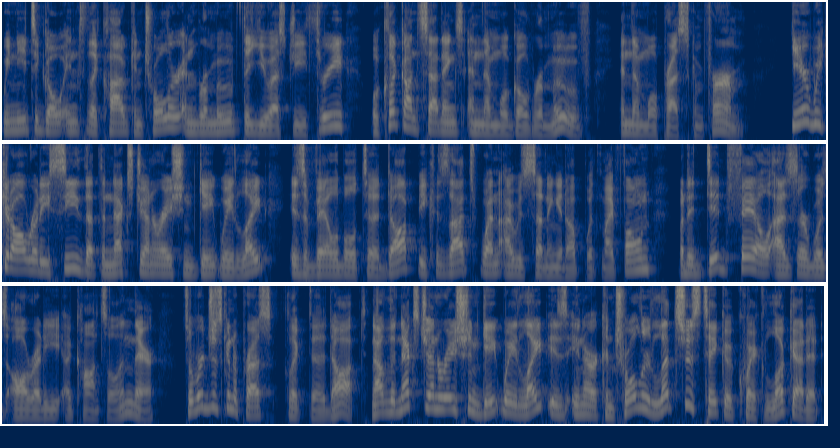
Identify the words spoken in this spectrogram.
we need to go into the cloud controller and remove the USG 3. We'll click on settings and then we'll go remove and then we'll press confirm. Here we could already see that the next generation Gateway Lite is available to adopt because that's when I was setting it up with my phone, but it did fail as there was already a console in there. So we're just going to press click to adopt. Now the next generation Gateway Lite is in our controller. Let's just take a quick look at it.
